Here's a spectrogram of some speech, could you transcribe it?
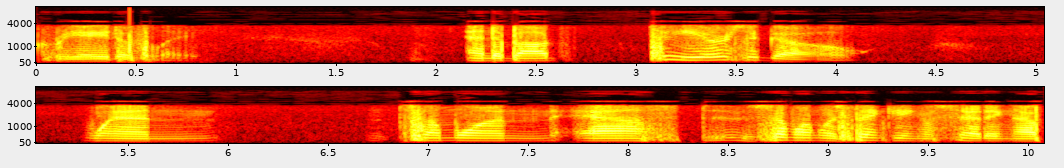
creatively. And about two years ago, when someone asked, someone was thinking of setting up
